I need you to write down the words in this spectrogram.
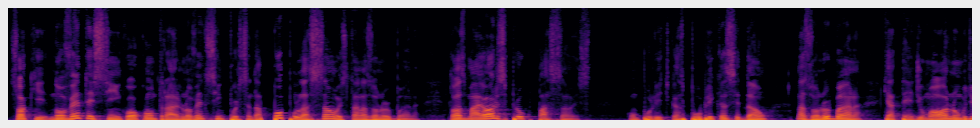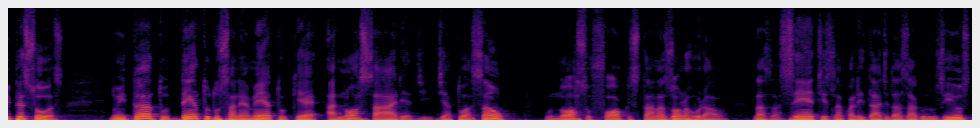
Só que 95%, ao contrário, 95% da população está na zona urbana. Então, as maiores preocupações com políticas públicas se dão na zona urbana, que atende o maior número de pessoas. No entanto, dentro do saneamento, que é a nossa área de, de atuação, o nosso foco está na zona rural, nas nascentes, na qualidade das águas dos rios,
